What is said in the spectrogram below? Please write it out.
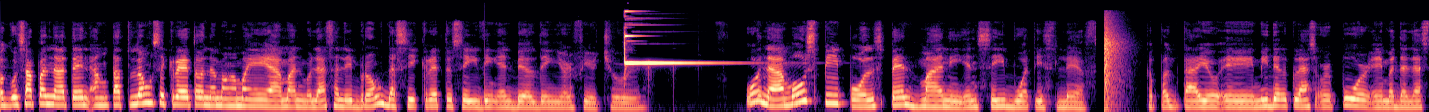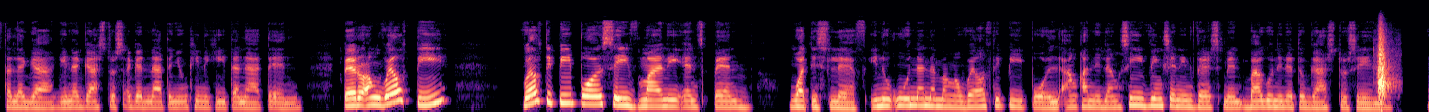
Pag-usapan natin ang tatlong sekreto ng mga mayayaman mula sa librong The Secret to Saving and Building Your Future. Una, most people spend money and save what is left. Kapag tayo eh middle class or poor, eh madalas talaga ginagastos agad natin yung kinikita natin. Pero ang wealthy, wealthy people save money and spend what is left. Inuuna ng mga wealthy people ang kanilang savings and investment bago nila to gastusin.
